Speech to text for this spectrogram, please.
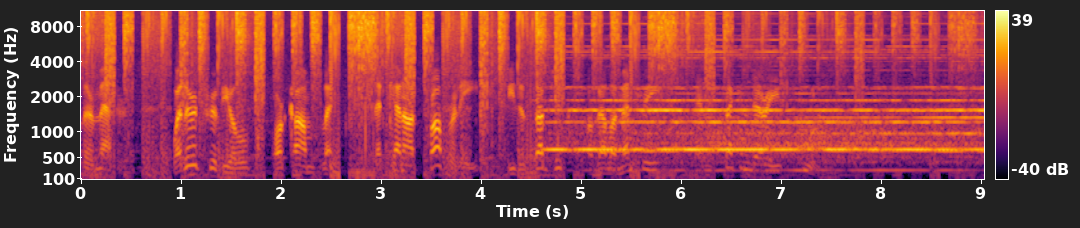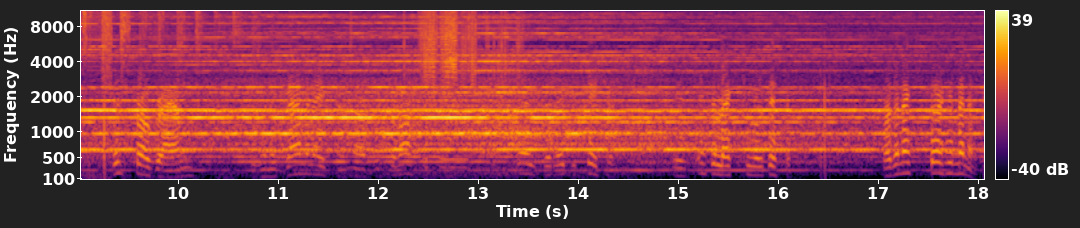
other matters, whether trivial or complex, that cannot properly be the subject of elementary and secondary school. This program is an examination of the philosophy of education with intellectual discipline. For the next 30 minutes,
